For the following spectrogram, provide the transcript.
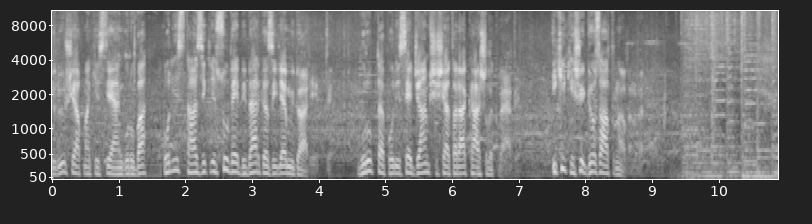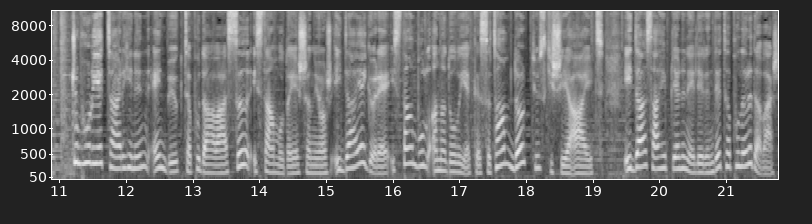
yürüyüş yapmak isteyen gruba polis tazikli su ve biber gazıyla müdahale etti. Grup da polise cam şişe atarak karşılık verdi. İki kişi gözaltına alındı. Cumhuriyet tarihinin en büyük tapu davası İstanbul'da yaşanıyor. İddiaya göre İstanbul Anadolu yakası tam 400 kişiye ait. İddia sahiplerinin ellerinde tapuları da var.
